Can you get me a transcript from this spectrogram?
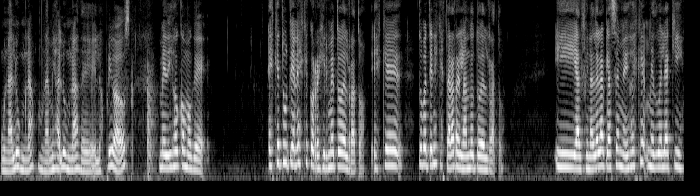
una alumna, una de mis alumnas de los privados, me dijo como que es que tú tienes que corregirme todo el rato, es que tú me tienes que estar arreglando todo el rato. Y al final de la clase me dijo, es que me duele aquí,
